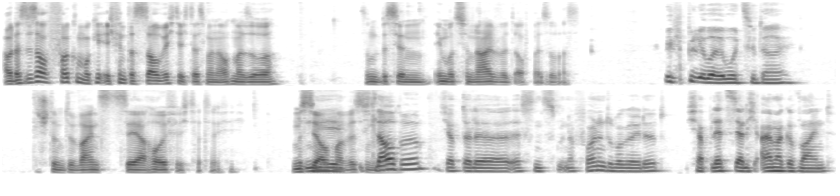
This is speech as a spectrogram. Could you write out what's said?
aber das ist auch vollkommen okay. Ich finde das sau wichtig, dass man auch mal so, so ein bisschen emotional wird, auch bei sowas. Ich bin immer emotional. Das stimmt, du weinst sehr häufig tatsächlich. Müsst ihr auch Nee, mal wissen. Ich glaube, ich habe da letztens mit einer Freundin drüber geredet. Ich habe letztes Jahr nicht einmal geweint.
